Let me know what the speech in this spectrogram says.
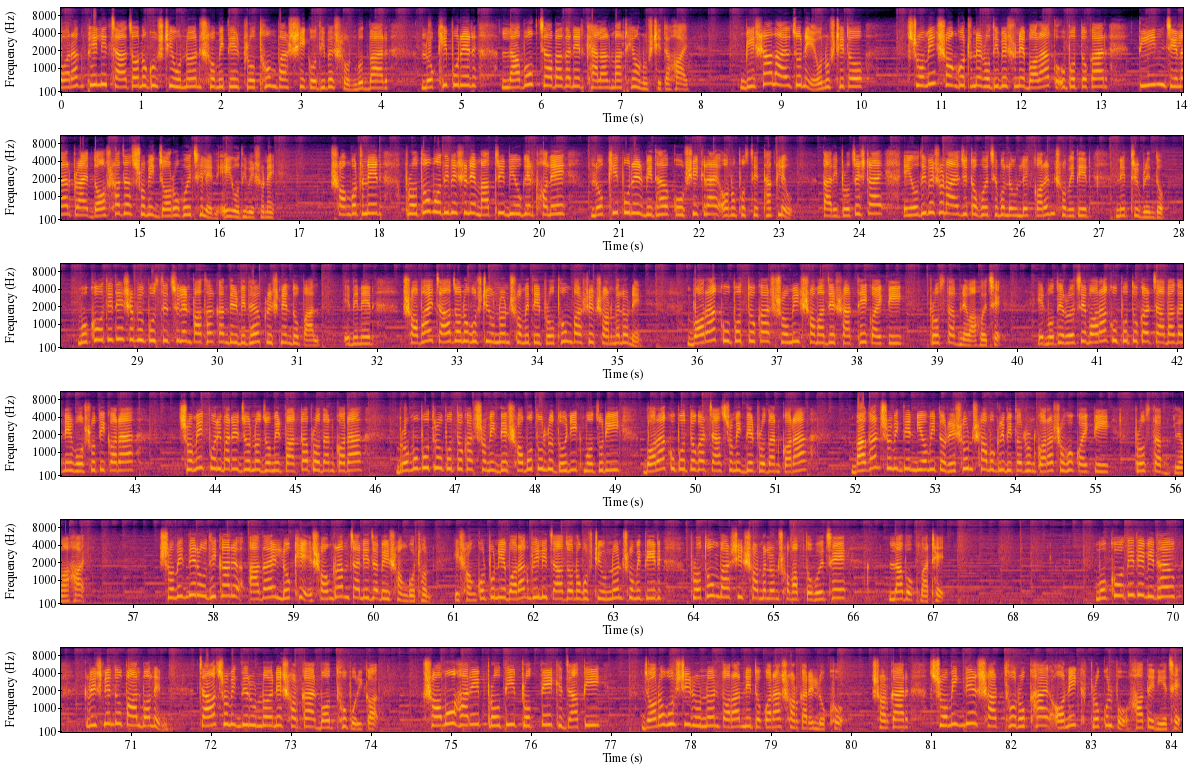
বরাকভেলি চা জনগোষ্ঠী উন্নয়ন সমিতির প্রথম বার্ষিক অধিবেশন বুধবার লক্ষ্মীপুরের লাবক চা বাগানের খেলার মাঠে অনুষ্ঠিত হয়। বিশাল আয়োজনে অনুষ্ঠিত শ্রমিক সংগঠনের অধিবেশনে বরাক উপত্যকার তিন জেলার প্রায় দশ হাজার শ্রমিক জড়ো হয়েছিলেন এই অধিবেশনে। সংগঠনের প্রথম অধিবেশনে মাতৃবিয়োগের ফলে লক্ষ্মীপুরের বিধায়ক কৌশিক রায় অনুপস্থিত থাকলেও তারই প্রচেষ্টায় এই অধিবেশন আয়োজিত হয়েছে বলে উল্লেখ করেন সমিতির নেতৃবৃন্দ। মুখ্য অতিথি হিসেবে উপস্থিত ছিলেন পাথারকান্দির বিধায়ক কৃষ্ণেন্দু পাল। এদিনের সভায় চা জনগোষ্ঠী উন্নয়ন সমিতির প্রথম বার্ষিক সম্মেলনে বরাক উপত্যকার শ্রমিক সমাজের স্বার্থে কয়েকটি প্রস্তাব নেওয়া হয়েছে। এর মধ্যে রয়েছে বরাক উপত্যকার চা বাগানের বসতি করা, শ্রমিক পরিবারের জন্য জমির পাট্টা প্রদান করা, ব্রহ্মপুত্র উপত্যকার শ্রমিকদের সমতুল্য দৈনিক মজুরি, বরাক উপত্যকার চা শ্রমিকদের প্রদান করা, বাগান শ্রমিকদের নিয়মিত রেশন সামগ্রী বিতরণ করা সহ কয়েকটি প্রস্তাব নেওয়া হয়। শ্রমিকদের অধিকার আদায়ের লক্ষ্যে সংগ্রাম চালিয়ে যাবে এই সংগঠন। এই সংকল্প নিয়ে বরাকভেলি চা জনগোষ্ঠী উন্নয়ন সমিতির প্রথম বার্ষিক সম্মেলন সমাপ্ত হয়েছে লাবক মাঠে। মুখ্য অতিথি বিধায়ক কৃষ্ণেন্দু পাল বলেন, চা শ্রমিকদের উন্নয়নে সরকার বদ্ধপরিকর। সমহারে প্রতি প্রত্যেক জাতি জনগোষ্ঠীর উন্নয়ন ত্বরান্বিত করা সরকারের লক্ষ্য। সরকার শ্রমিকদের স্বার্থ রক্ষায় অনেক প্রকল্প হাতে নিয়েছে।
